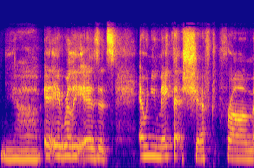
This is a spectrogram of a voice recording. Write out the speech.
Yeah it, it really is. It's and when you make that shift from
